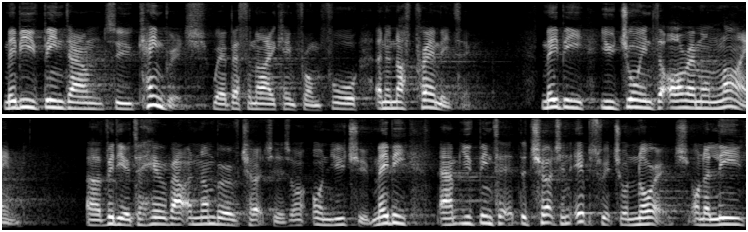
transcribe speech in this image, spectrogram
Maybe you've been down to Cambridge, where Beth and I came from, for an enough prayer meeting. Maybe you joined the RM Online uh, video to hear about a number of churches on, on YouTube. Maybe um, you've been to the church in Ipswich or Norwich on a lead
